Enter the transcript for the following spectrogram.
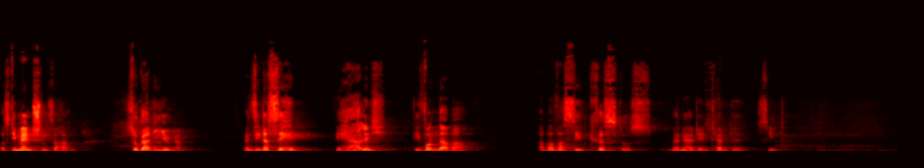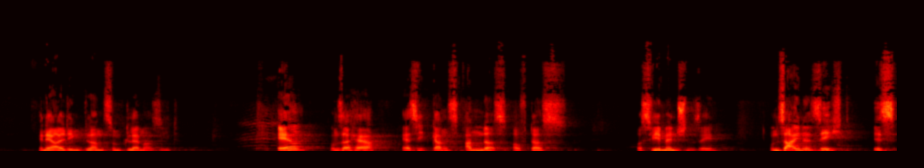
was die Menschen sagen. Sogar die Jünger. Wenn sie das sehen, wie herrlich, wie wunderbar. Aber was sieht Christus, wenn er den Tempel sieht? Wenn er all den Glanz und Glamour sieht? Er, unser Herr, er sieht ganz anders auf das, was wir Menschen sehen. Und seine Sicht ist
